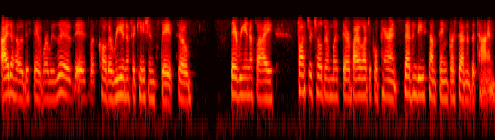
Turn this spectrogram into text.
Idaho, the state where we live, is what's called a reunification state. So they reunify foster children with their biological parents 70 something percent of the time.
